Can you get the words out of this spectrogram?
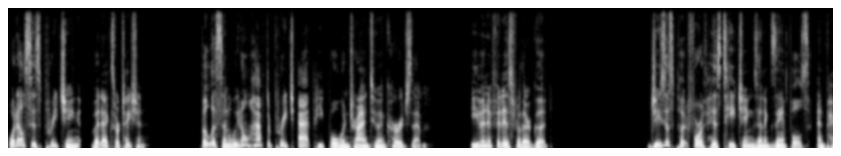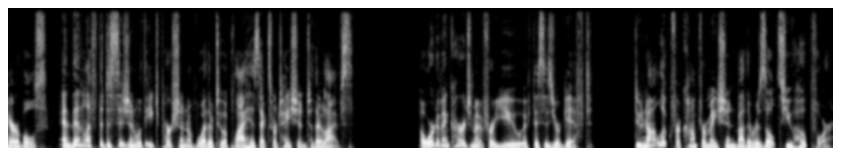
What else is preaching but exhortation? But listen, we don't have to preach at people when trying to encourage them, even if it is for their good. Jesus put forth his teachings and examples and parables, and then left the decision with each person of whether to apply his exhortation to their lives. A word of encouragement for you if this is your gift. Do not look for confirmation by the results you hope for.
